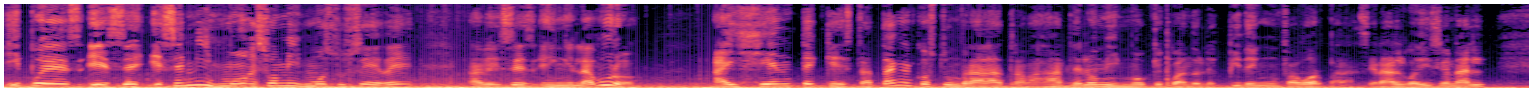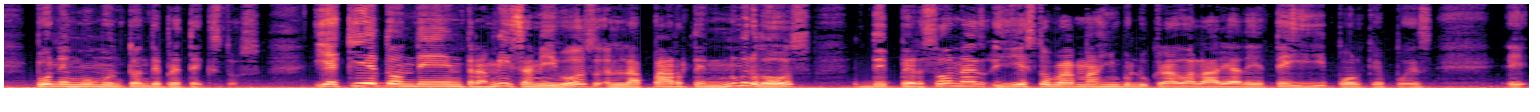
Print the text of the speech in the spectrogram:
Y pues ese, ese mismo, eso mismo sucede a veces en el laburo. Hay gente que está tan acostumbrada a trabajar de lo mismo que cuando les piden un favor para hacer algo adicional, ponen un montón de pretextos. Y aquí es donde entra, mis amigos, la parte número dos de personas, y esto va más involucrado al área de TI, porque pues, eh,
